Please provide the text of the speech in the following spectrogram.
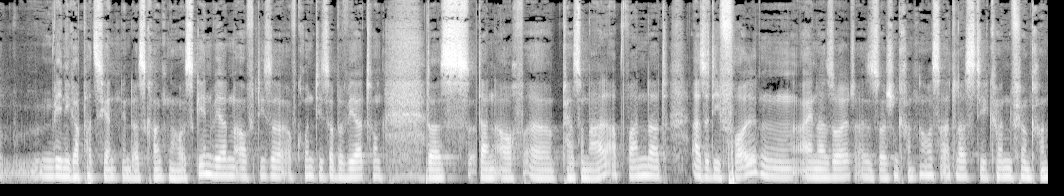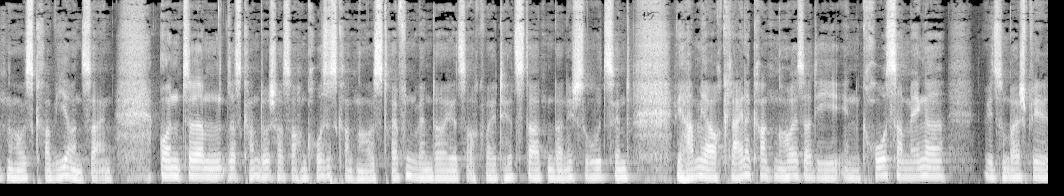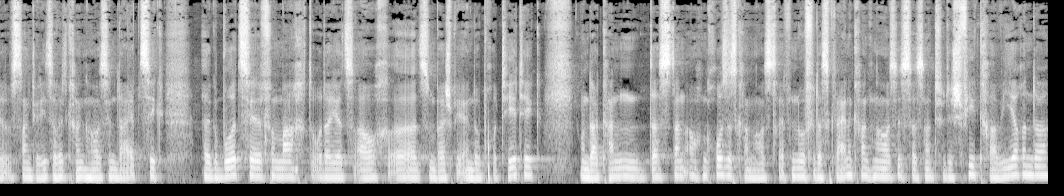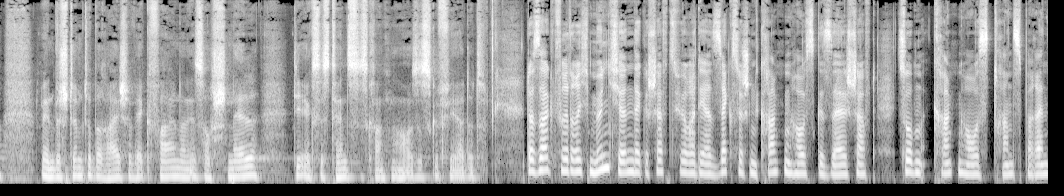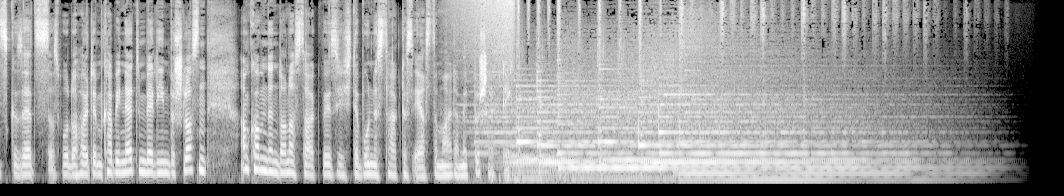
weniger Patienten in das Krankenhaus gehen werden auf dieser, aufgrund dieser Bewertung, dass dann auch äh, Personal abwandert. Also die Folgen einer solch, also solchen Krankenhausatlas, die können für ein Krankenhaus gravierend sein. Und ähm, das kann durchaus auch ein großes Krankenhaus treffen, wenn da jetzt auch Qualitätsdaten da nicht so gut sind. Wir haben ja auch kleine Krankenhäuser, die in großer Menge, wie zum Beispiel das St. Elisabeth Krankenhaus in Leipzig, Geburtshilfe macht oder jetzt auch äh, zum Beispiel Endoprothetik. Und da kann das dann auch ein großes Krankenhaus treffen. Nur für das kleine Krankenhaus ist das natürlich viel gravierender. Wenn bestimmte Bereiche wegfallen, dann ist auch schnell die Existenz des Krankenhauses gefährdet. Das sagt Friedrich München, der Geschäftsführer der Sächsischen Krankenhausgesellschaft zum Krankenhaustransparenzgesetz. Das wurde heute im Kabinett in Berlin beschlossen. Am kommenden Donnerstag will sich der Bundestag das erste Mal damit beschäftigen. Technik.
